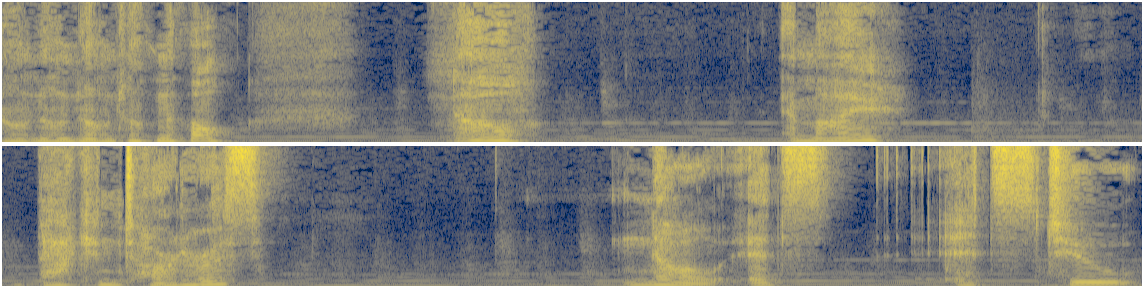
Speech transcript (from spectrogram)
No, no, no, no, no. No. Am I back in Tartarus? No, it's. It's too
